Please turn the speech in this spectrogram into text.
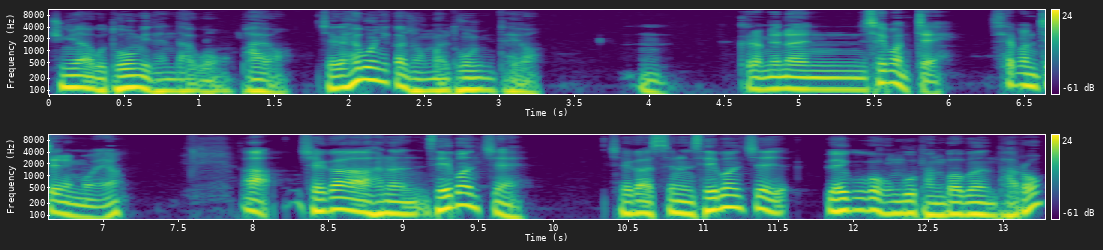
중요하고 도움이 된다고 봐요. 제가 해보니까 정말 도움이 돼요. 그러면은 세 번째. 세 번째는 뭐예요? 아, 제가 하는 세 번째, 제가 쓰는 세 번째 외국어 공부 방법은 바로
